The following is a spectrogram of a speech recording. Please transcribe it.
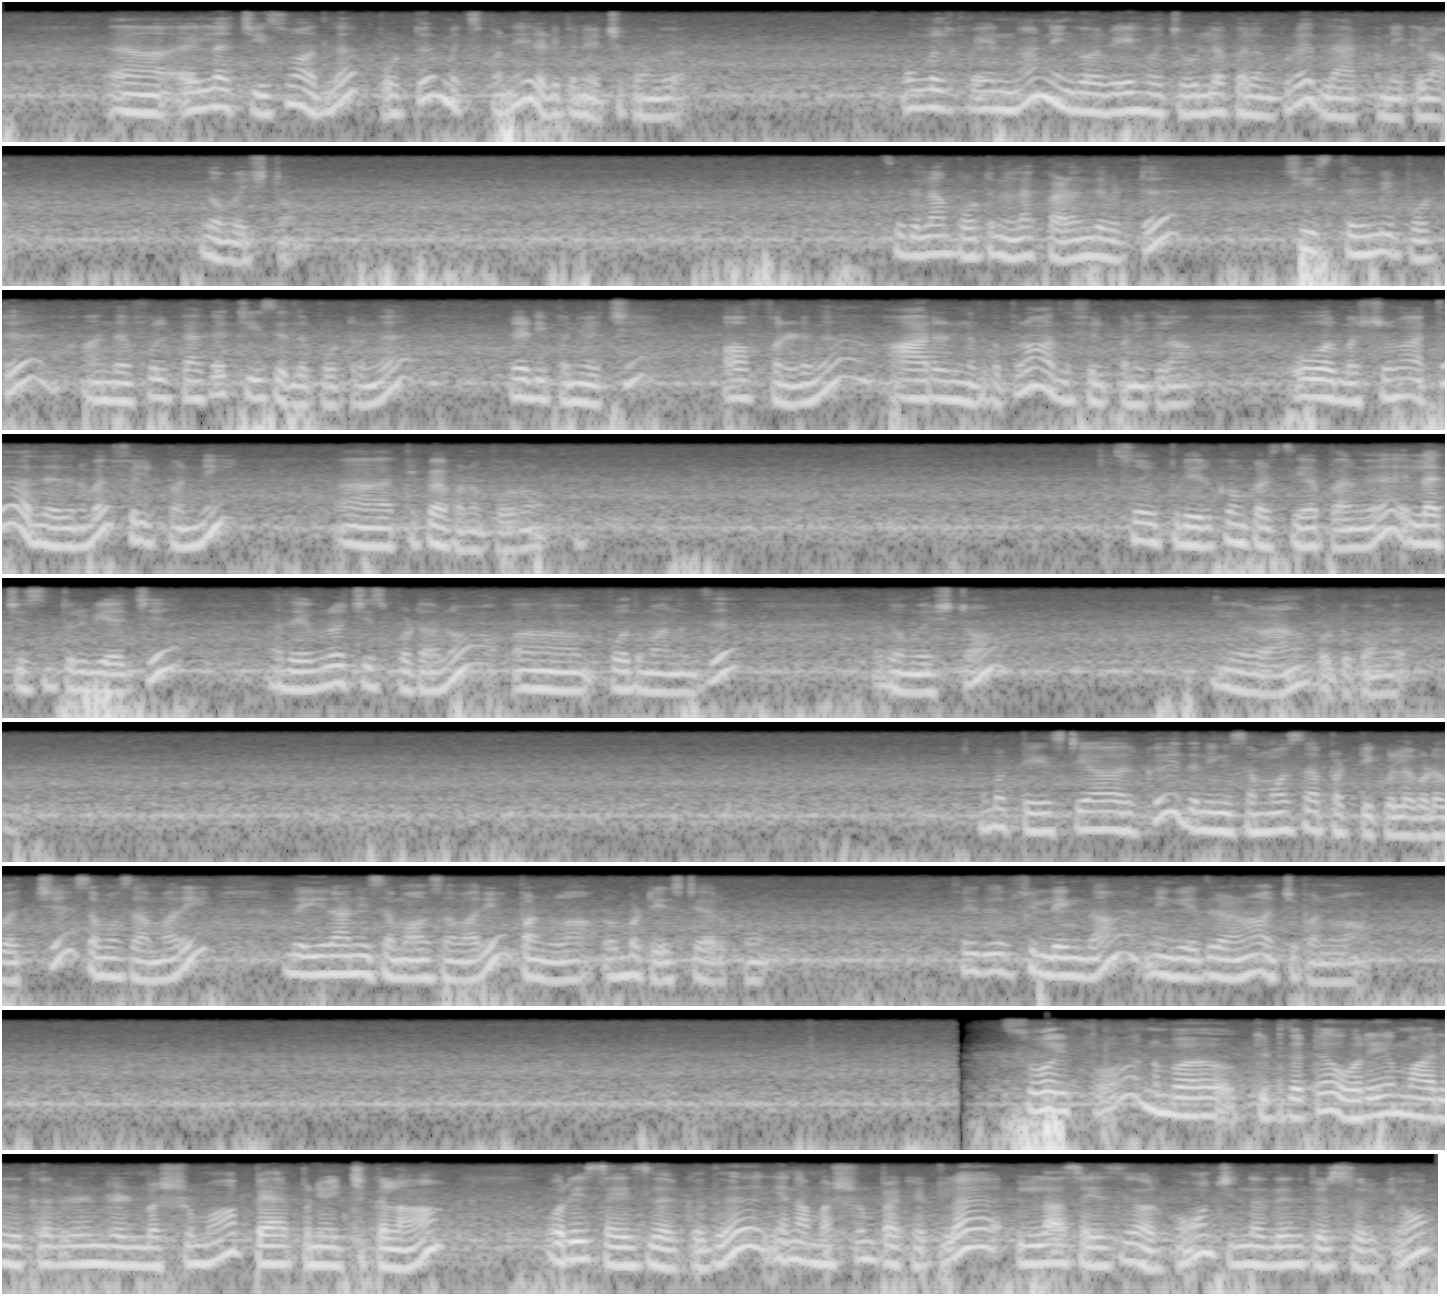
எல்லா சீஸும் அதில் போட்டு மிக்ஸ் பண்ணி ரெடி பண்ணி வச்சுக்கோங்க. உங்களுக்கு வேணும்னா நீங்கள் வேக வச்ச உள்ளக்கிழங்கு கூட இதில் ஆட் பண்ணிக்கலாம். இது உங்கள் இஷ்டம். ஸோ இதெல்லாம் போட்டு நல்லா கலந்து விட்டு சீஸ் திரும்பி போட்டு அந்த ஃபுல் பேக்கெட் சீஸ் இதில் போட்டுருங்க. ரெடி பண்ணி வச்சு ஆஃப் பண்ணிவிடுங்க ஆறுனதுக்கப்புறம் அதில் ஃபில் பண்ணிக்கலாம். ஒவ்வொரு மஷ்ரூமாக எடுத்து அதில் இதை நம்ம ஃபில் பண்ணி ப்ரிப்பேர் பண்ண போகிறோம் ஸோ இப்படி இருக்கும் கடைசியாக பாருங்கள் எல்லா சீஸும் துருவியாச்சு. அது எவ்வளோ சீஸ் போட்டாலும் போதுமானது. அது உங்கள் இஷ்டம். நீங்கள் வாங்க வேணாலும் போட்டுக்கோங்க. ரொம்ப டேஸ்டியாக இருக்குது இதை நீங்கள் சமோசா பட்டிக்குள்ளே கூட வச்சு சமோசா மாதிரி இந்த ஈரானி சமோசா மாதிரியும் பண்ணலாம். ரொம்ப டேஸ்டியாக இருக்கும். ஸோ இது ஃபில்லிங் தான். நீங்கள் எது வேணால் வச்சு பண்ணலாம். ஸோ இப்போது நம்ம கிட்டத்தட்ட ஒரே மாதிரி இருக்கிற ரெண்டு ரெண்டு மஷ்ரூமாக பேர் பண்ணி வச்சுக்கலாம். ஒரே சைஸில் இருக்குது. ஏன்னா மஷ்ரூம் பேக்கெட்டில் எல்லா சைஸ்லேயும் இருக்கும். சின்னதுலேருந்து பெருசு வரைக்கும்.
